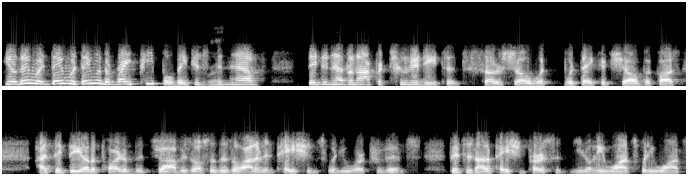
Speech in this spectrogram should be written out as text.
you know they were they were they were the right people. They just Right. didn't have they didn't have an opportunity to, sort of show what what they could show because I think the other part of the job is also there's a lot of impatience when you work for Vince. Vince is not a patient person. You know, he wants what he wants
